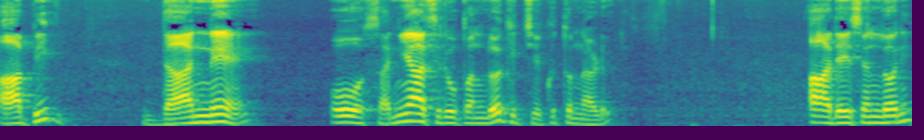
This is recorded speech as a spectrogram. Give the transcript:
ఆపి దాన్నే ఓ సన్యాసి రూపంలోకి చెక్కుతున్నాడు. ఆ దేశంలోని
